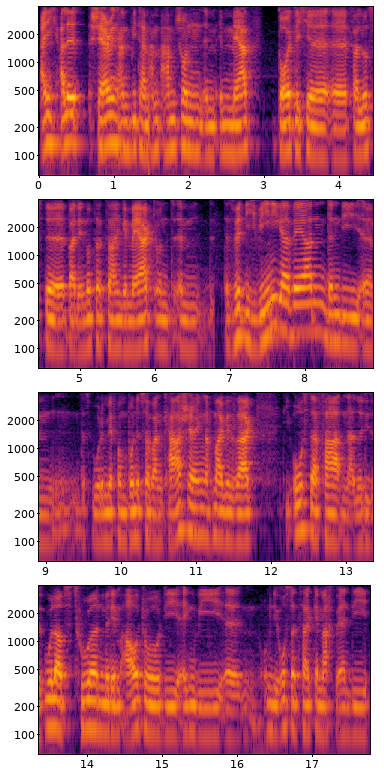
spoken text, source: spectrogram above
eigentlich alle Sharing-Anbieter haben, haben, schon im, im März deutliche äh, Verluste bei den Nutzerzahlen gemerkt und ähm, das wird nicht weniger werden, denn die, ähm, das wurde mir vom Bundesverband Carsharing nochmal gesagt, die Osterfahrten, also diese Urlaubstouren mit dem Auto, die irgendwie äh, um die Osterzeit gemacht werden, die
